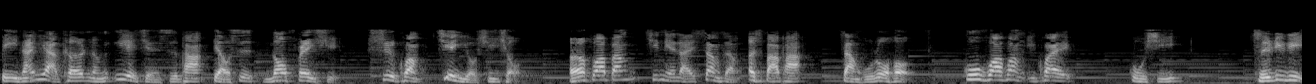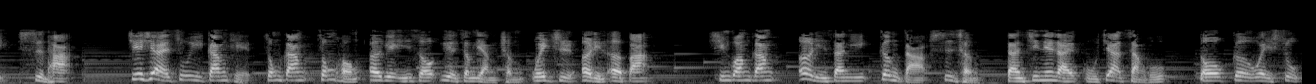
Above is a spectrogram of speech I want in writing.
比南亚科能月减十趴，表示 No Flash 市况渐有需求。而华邦今年来上涨二十八趴，涨幅落后，估发放一块股息，殖利率四趴。接下来注意钢铁，中钢、中红二月营收月增两成，威至二零二八，新光钢二零三一更达四成，但今年来股价涨幅都个位数，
